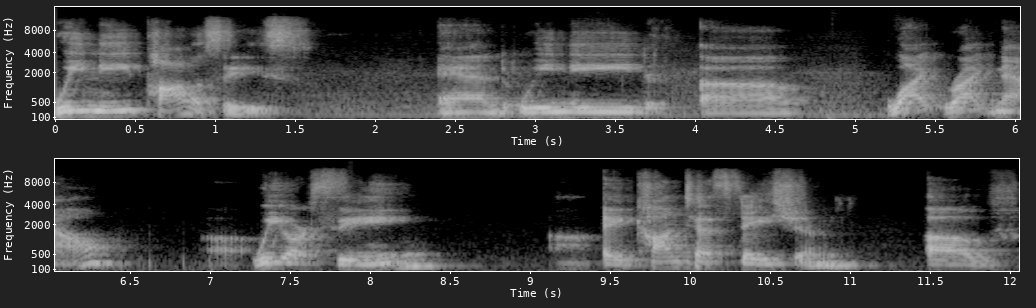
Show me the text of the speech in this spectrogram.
we need policies and we need uh, right, right now uh, we are seeing a contestation of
